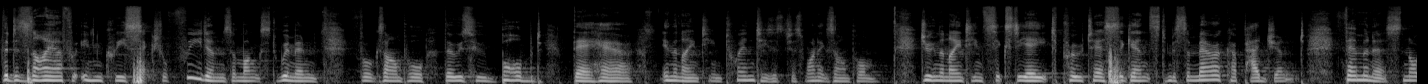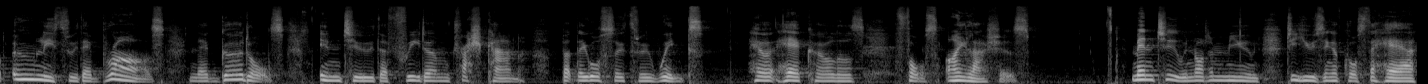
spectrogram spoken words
The desire for increased sexual freedoms amongst women, for example, those who bobbed their hair in the 1920s is just one example. During the 1968 protests against Miss America pageant, feminists not only threw their bras and their girdles into the freedom trash can, but they also threw wigs, hair, hair curlers, false eyelashes. Men, too, were not immune to using, of course, the hair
